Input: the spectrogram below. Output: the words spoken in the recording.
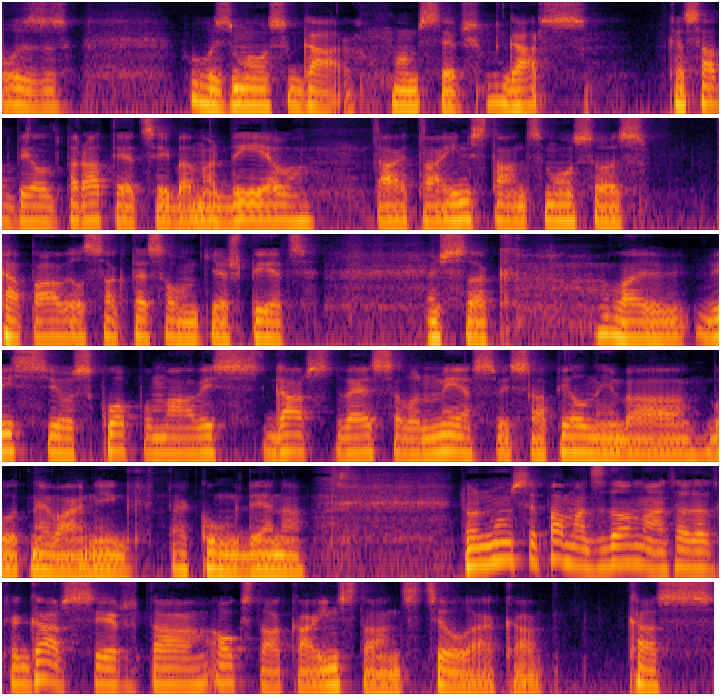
uz, uz mūsu garu. Mums ir gars, kas atbild par attiecībām ar Dievu. Tā ir tā instance mūsos, kā Pāvils saka, Tesaloniķieši 5. Viņš saka, lai viss jūs kopumā, viss gars, dvēseli un miesa visā pilnībā būtu nevainīgi tajā kunga dienā. Nu, un mums ir pamats domāt, tātad, ka gars ir tā augstākā instance cilvēkā, kas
